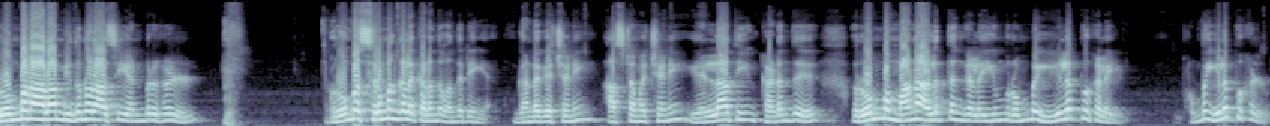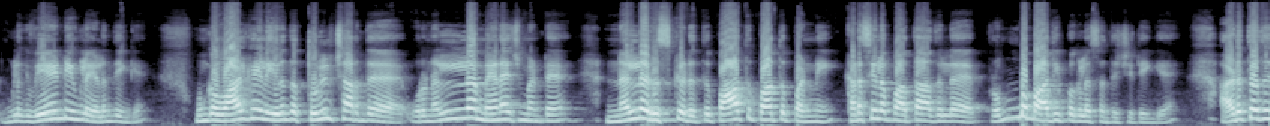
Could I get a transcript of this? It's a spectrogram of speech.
ரொம்ப நாளாக மிதுன ராசி அன்பர்கள் ரொம்ப சிரமங்களை கடந்து வந்துட்டீங்க. கண்டகச்சனி அஷ்டமச்சனி எல்லாத்தையும் கடந்து ரொம்ப மன அழுத்தங்களையும் ரொம்ப இழப்புகளையும் ரொம்ப இழப்புகள் உங்களுக்கு வேண்டியவங்களை இழந்தீங்க. உங்கள் வாழ்க்கையில் இருந்த தொழில் சார்ந்த ஒரு நல்ல மேனேஜ்மெண்ட்டை நல்ல ரிஸ்க் எடுத்து பார்த்து பார்த்து பண்ணி கடைசியில் பார்த்தா அதில் ரொம்ப பாதிப்புகளை சந்திச்சிட்டீங்க. அடுத்தது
